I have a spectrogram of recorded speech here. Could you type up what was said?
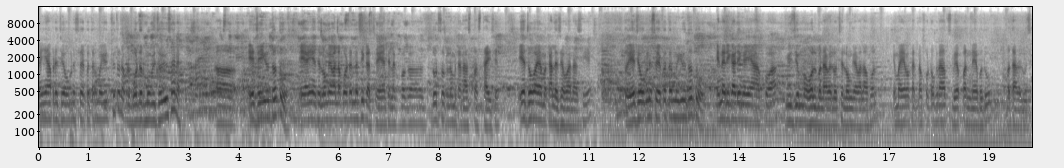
અહીંયા આપણે જે ઓગણીસો એકોતેરમાં યુદ્ધ થયું હતું ને, આપણે બોર્ડર મૂવી જોયું છે ને એ જે યુદ્ધ હતું, એ અહીંયાથી લોંગેવાલા બોર્ડર નજીક જ છે. અહીંયાથી લગભગ દોઢસો કિલોમીટર આસપાસ થાય છે. એ જોવા અમે કાલે જવાના છીએ. તો એ જે ઓગણીસો એકોતેરનું યુદ્ધ હતું, એને રિગાર્ડિંગ અહીંયા આખો આ મ્યુઝિયમનો હોલ બનાવેલો છે, લોંગેવાલા હોલ એમાં એ વખતના ફોટોગ્રાફ્સ વેપન ને એ બધું બતાવેલું છે.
